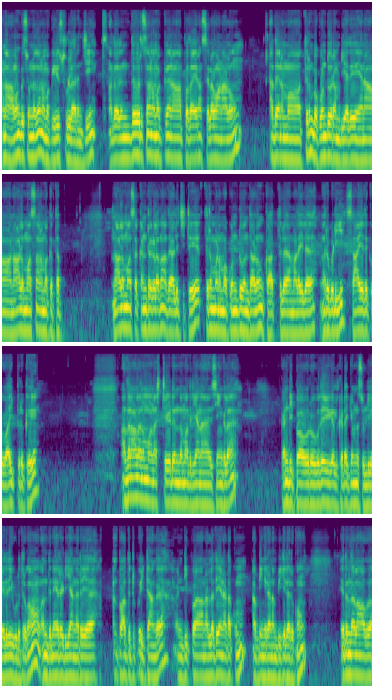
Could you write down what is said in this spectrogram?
ஆனால் அவங்க சொன்னதும் நமக்கு யூஸ்ஃபுல்லாக இருந்துச்சு. அதாவது இந்த வருஷம் நமக்கு நாற்பதாயிரம் செலவானாலும் அதை நம்ம திரும்ப கொண்டு வர முடியாது. ஏன்னா நாலு மாதம் நமக்கு தப் நாலு மாத கன்றுகளை தான் அதை அழிச்சிட்டு திரும்ப நம்ம கொண்டு வந்தாலும் காற்றுல மழையில் மறுபடி சாயதுக்கு வாய்ப்பு இருக்குது அதனால் நம்ம நஷ்டேடு இந்த மாதிரியான விஷயங்களை கண்டிப்பாக ஒரு உதவிகள் கிடைக்கும்னு சொல்லி எழுதி கொடுத்துருக்கோம். வந்து நேரடியாக நிறைய பார்த்துட்டு போயிட்டாங்க. கண்டிப்பாக நல்லதே நடக்கும் அப்படிங்கிற நம்பிக்கையில் இருக்கும். இருந்தாலும் அவ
